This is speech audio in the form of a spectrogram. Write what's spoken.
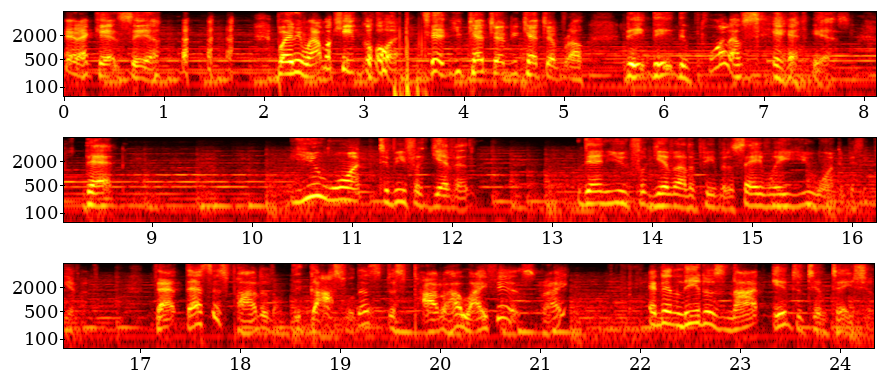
and I can't see him. but anyway, I'm gonna keep going. you catch up, you catch up, bro. The, the, the point I'm saying is that you want to be forgiven, then you forgive other people the same way you want to be forgiven. That that's just part of the gospel. That's just part of how life is, right? And then lead us not into temptation,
